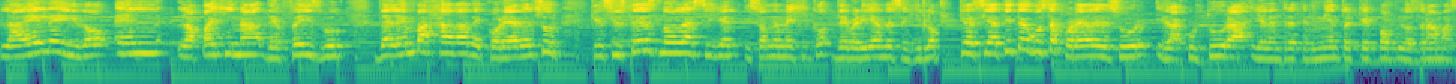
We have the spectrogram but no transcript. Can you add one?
la he leído en la página de Facebook de la Embajada de Corea del Sur. Que si ustedes no la siguen y son de México, deberían de seguirlo. Que si a ti te gusta Corea del Sur y la cultura y el entretenimiento, el K-pop, los dramas,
